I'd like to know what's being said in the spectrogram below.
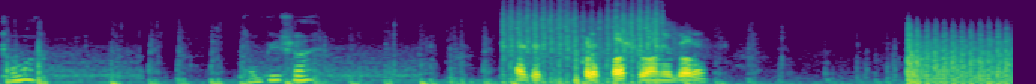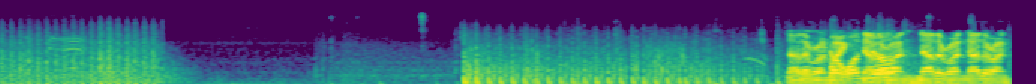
Come on. Don't be shy. I could put a cluster on your building. Another one, Got Mike. another one, another one, another one.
